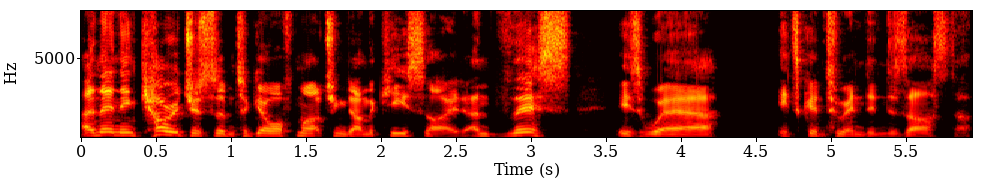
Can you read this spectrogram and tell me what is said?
and then encourages them to go off marching down the quayside. And this is where it's going to end in disaster.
